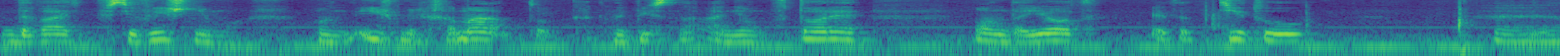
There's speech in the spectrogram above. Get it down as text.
давать Всевышнему, он Ишмель Хама, то, как написано о нем в Торе, он дает этот титул э,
